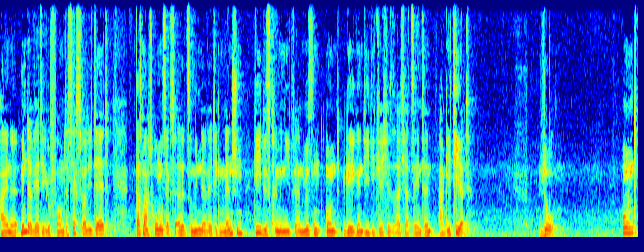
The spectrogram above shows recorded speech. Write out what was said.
eine minderwertige Form der Sexualität. Das macht Homosexuelle zu minderwertigen Menschen, die diskriminiert werden müssen und gegen die die Kirche seit Jahrzehnten agitiert. So. Und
